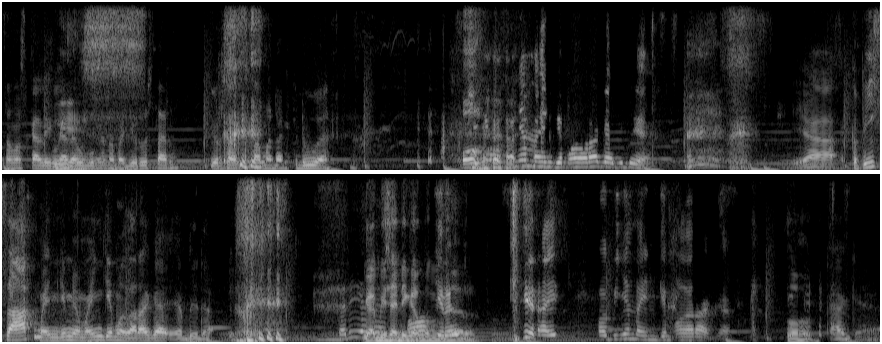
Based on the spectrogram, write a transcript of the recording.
Sama sekali nggak ada hubungan sama jurusan. Jurusan pertama dan kedua. Oh, Maksudnya main game olahraga gitu ya? Ya kepisah, main game ya main game, olahraga ya beda. Tadi nggak bisa digabung Oh, kirain- Sel. Kirain hobinya main game olahraga. Oh, Kagak.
